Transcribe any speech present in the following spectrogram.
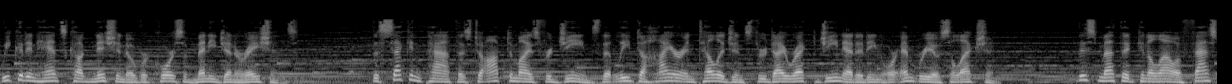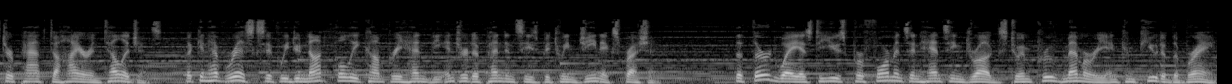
we could enhance cognition over course of many generations. The second path is to optimize for genes that lead to higher intelligence through direct gene editing or embryo selection. This method can allow a faster path to higher intelligence, but can have risks if we do not fully comprehend the interdependencies between gene expression. The third way is to use performance-enhancing drugs to improve memory and compute of the brain.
